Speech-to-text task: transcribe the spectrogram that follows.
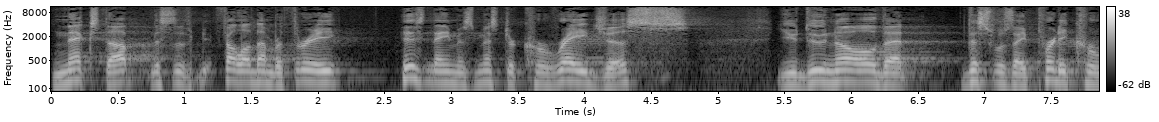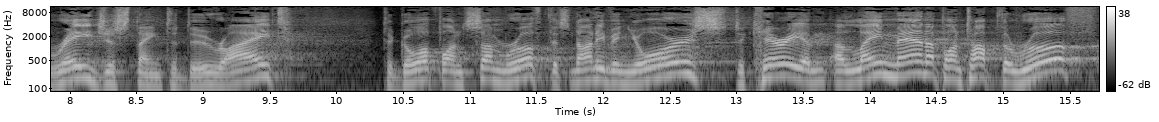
Next up, this is fellow number three. His name is Mr. Courageous. You do know that this was a pretty courageous thing to do, right? to go up on some roof that's not even yours, to carry a, a lame man up on top of the roof,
